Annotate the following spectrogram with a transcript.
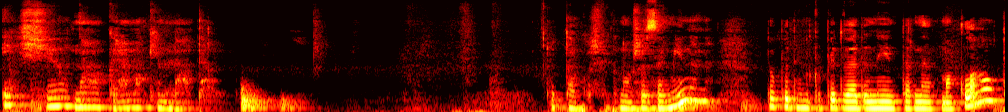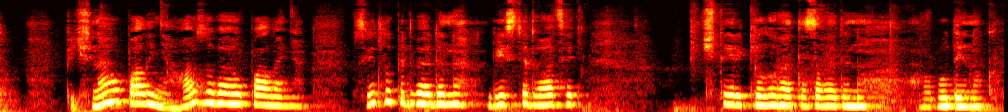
І ще одна окрема кімната. Тут також вікно вже замінене. До будинку підведений інтернет Маклауд, пічне опалення, газове опалення. Світло підведене 224 кВт заведено в будинок.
